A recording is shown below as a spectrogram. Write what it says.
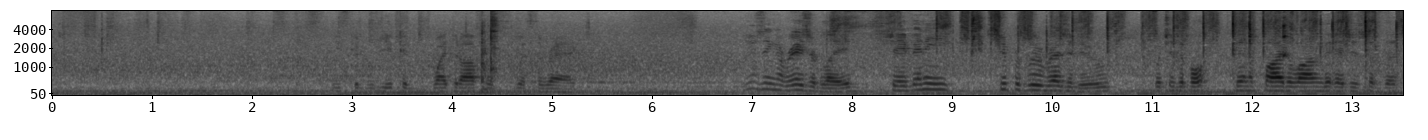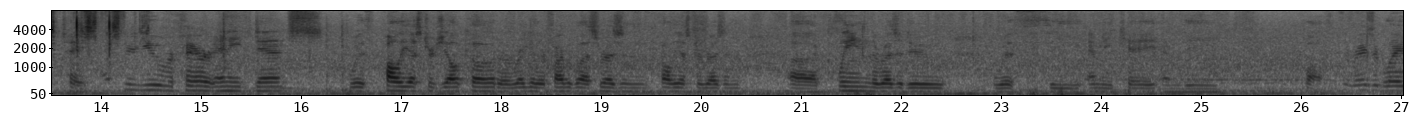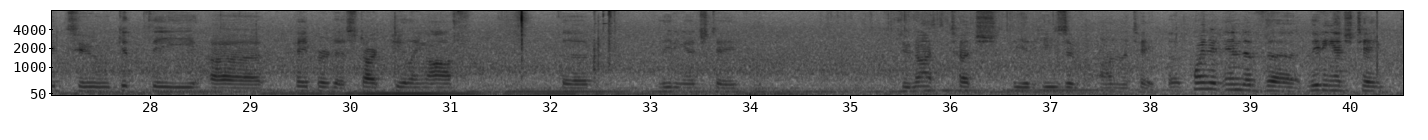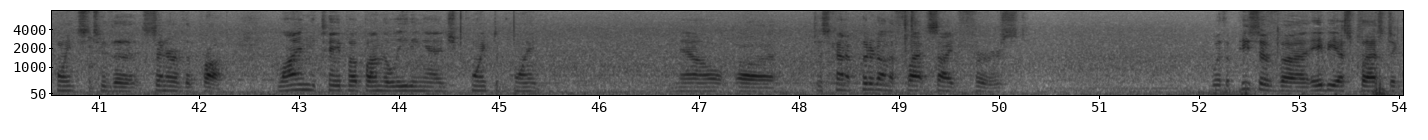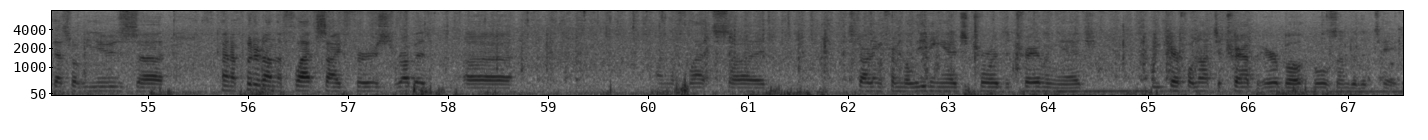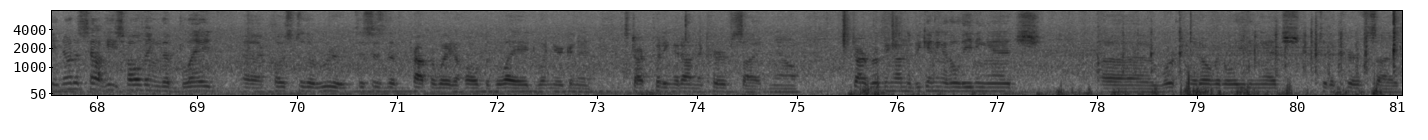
You could, you could wipe it off with, with the rag. Using a razor blade, shave any superglue residue which has been applied along the edges of the tape. After you repair any dents with polyester gel coat or regular fiberglass resin, polyester resin, uh, clean the residue with the MEK and the cloth. A razor blade to get the uh, paper to start peeling off the leading edge tape do not touch the adhesive on the tape. The pointed end of the leading edge tape points to the center of the prop. Line the tape up on the leading edge, point to point. Now, uh, just kind of put it on the flat side first. With a piece of uh, ABS plastic, that's what we use, uh, kind of put it on the flat side first, rub it uh, on the flat side, starting from the leading edge toward the trailing edge. Be careful not to trap air bubbles under the tape. Okay, notice how he's holding the blade uh, close to the root. This is the proper way to hold the blade when you're going to start putting it on the curved side. Now, start ripping on the beginning of the leading edge, uh, working it over the leading edge to the curved side.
